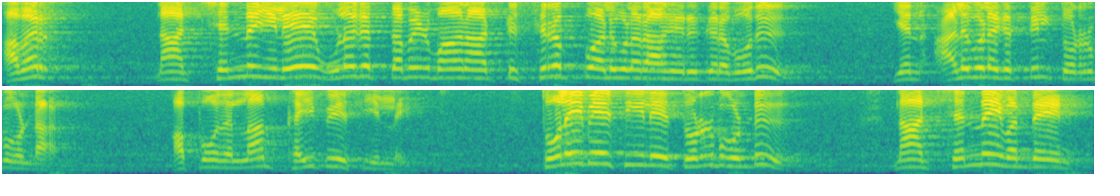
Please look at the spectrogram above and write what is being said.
அவர் நான் சென்னையிலே உலகத் தமிழ் மாநாட்டு சிறப்பு அலுவலராக இருக்கிற போது என் அலுவலகத்தில் தொடர்பு கொண்டார். அப்போதெல்லாம் கைபேசி இல்லை. தொலைபேசியிலே தொடர்பு கொண்டு நான் சென்னை வந்தேன்.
